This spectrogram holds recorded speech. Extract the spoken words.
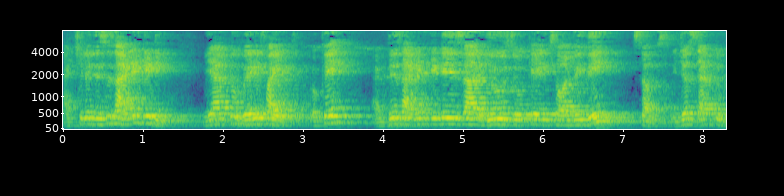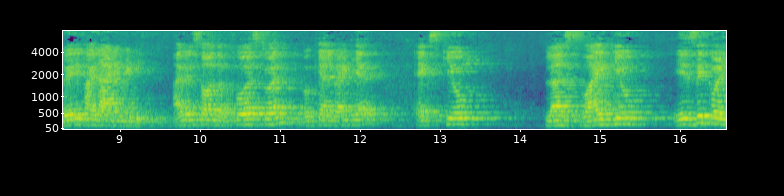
Actually this is identity. We have to verify it. Okay? And these identities are used okay in solving the sums. We just have to verify the identity. I will solve the first one. Okay, I'll write here. x cube plus y cube is equal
